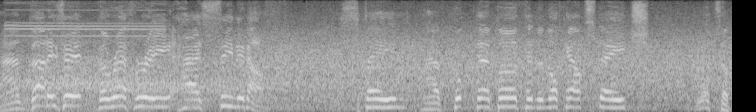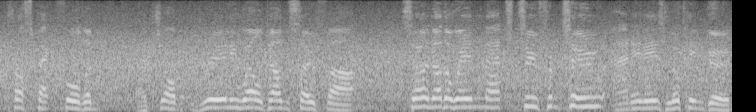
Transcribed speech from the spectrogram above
And that is it, the referee has seen enough. Spain have booked their berth in the knockout stage. What a prospect for them. A job really well done so far. So another win, that's two from two, and it is looking good.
